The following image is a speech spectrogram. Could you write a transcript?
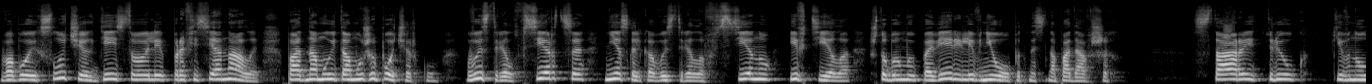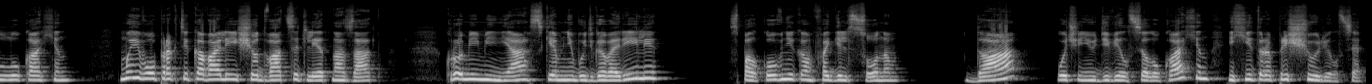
В обоих случаях действовали профессионалы по одному и тому же почерку. Выстрел в сердце, несколько выстрелов в стену и в тело, чтобы мы поверили в неопытность нападавших. «Старый трюк», – кивнул Лукахин. «Мы его практиковали еще 20 лет назад. Кроме меня, с кем-нибудь говорили?» «С полковником Фагельсоном». «Да?» Очень удивился Лукахин и хитро прищурился.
